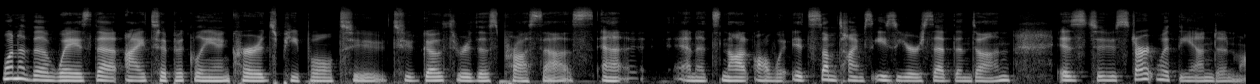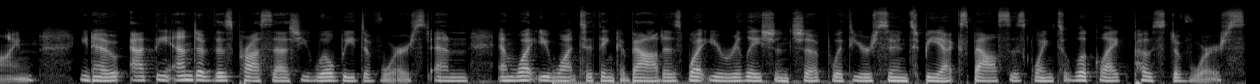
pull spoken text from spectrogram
One of the ways that I typically encourage people to to go through this process and uh, and it's not always it's sometimes easier said than done is to start with the end in mind. You know at the end of this process you will be divorced and and what you want to think about is what your relationship with your soon to be ex-spouse is going to look like post divorce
